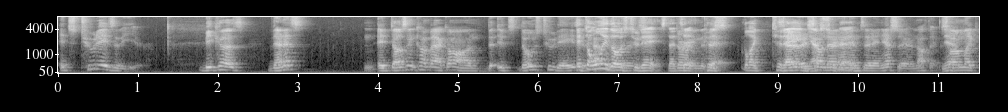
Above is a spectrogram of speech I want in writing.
it's two days of the year, because then it's it doesn't come back on. It's those two days. It's only those two days. That's it. Because like today Saturday, and Sunday, yesterday. and today and yesterday are nothing. So I'm like,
